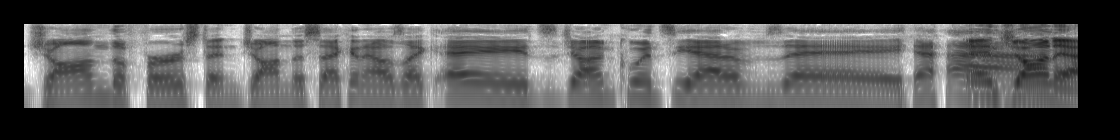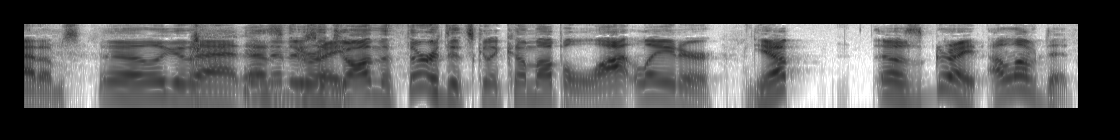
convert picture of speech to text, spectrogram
John the First and John the Second. I was like, "Hey, it's John Quincy Adams." Hey, And John Adams. Yeah, look at that. and then there's great. a John the Third that's going to come up a lot later. Yep, that was great. I loved it.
